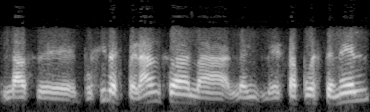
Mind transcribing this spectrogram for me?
las eh, pues sí la esperanza la, está puesta en él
